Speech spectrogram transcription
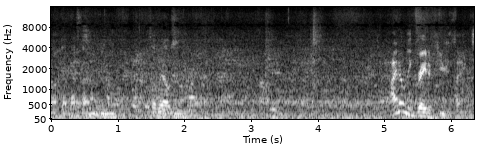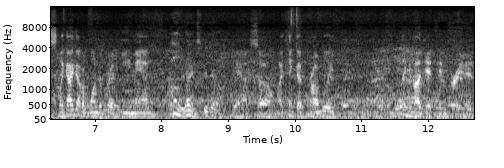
Okay, that's not mm-hmm. somebody else. Mm-hmm. I'd only grade a few things. Like I got a Wonder Bread He-Man. Oh, nice. Good job. Yeah, so I think I'd probably think about getting him graded.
